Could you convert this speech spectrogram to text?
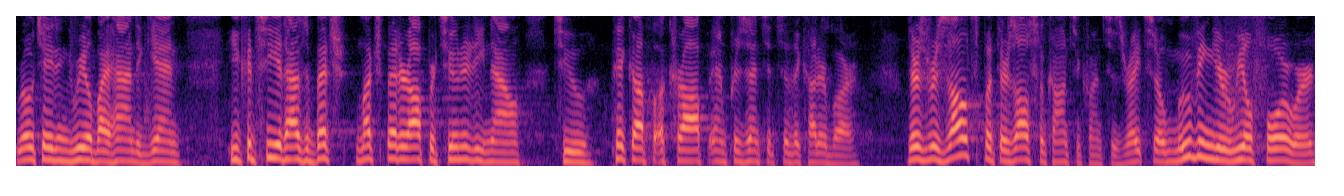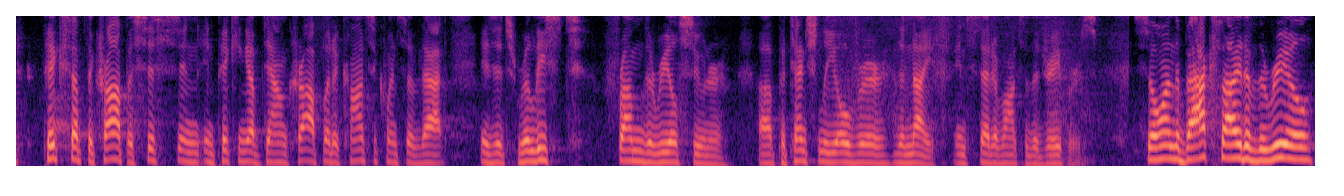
rotating the reel by hand again, you could see it has a much better opportunity now to pick up a crop and present it to the cutter bar. There's results, but there's also consequences, right? So moving your reel forward picks up the crop, assists in, in picking up down crop, but a consequence of that is it's released from the reel sooner uh, potentially over the knife instead of onto the drapers. So on the back side of the reel,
